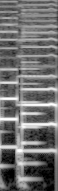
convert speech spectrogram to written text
Música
